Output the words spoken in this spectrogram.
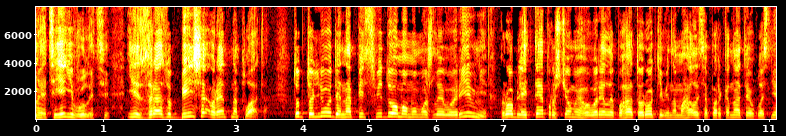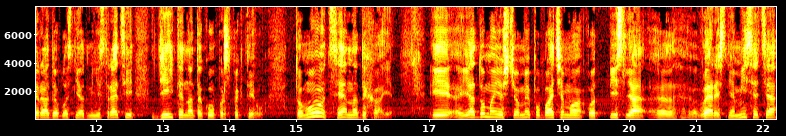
е, цієї вулиці. І зразу більша орендна плата. Тобто люди на підсвідомому, можливо, рівні роблять те, про що ми говорили багато років і намагалися переконати обласні ради, обласні адміністрації дійти на таку перспективу. Тому це надихає. І я думаю, що ми побачимо от після е, вересня місяця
